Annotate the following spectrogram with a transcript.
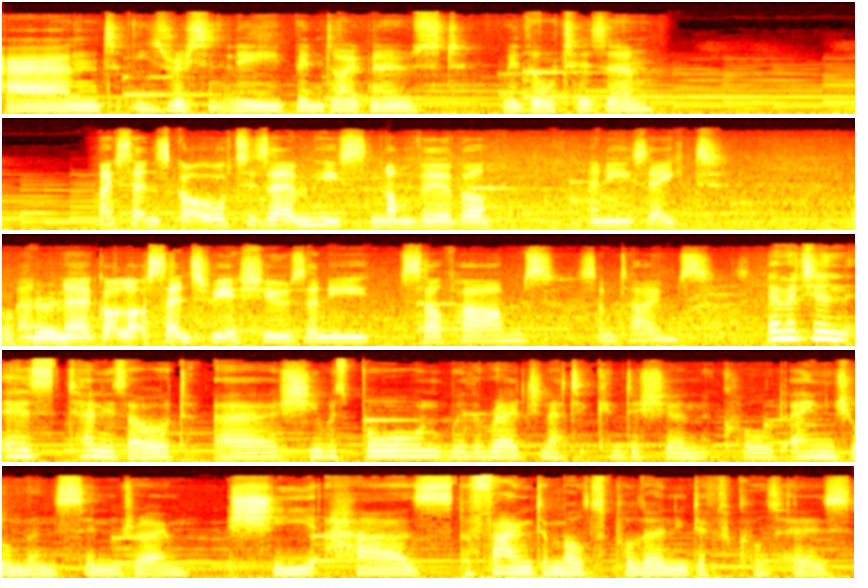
And he's recently been diagnosed with autism. My son's got autism, he's non-verbal, and he's eight. And uh, got a lot of sensory issues, and he self-harms sometimes. Imogen is 10 years old. Uh, she was born with a rare genetic condition called Angelman syndrome. She has profound and multiple learning difficulties.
